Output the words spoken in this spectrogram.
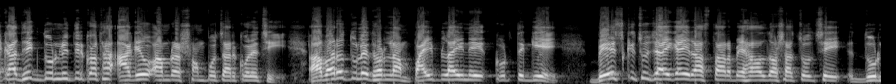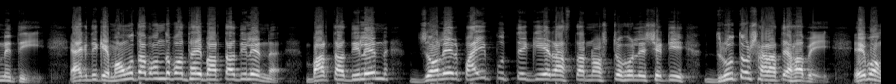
একাধিক দুর্নীতির কথা আগেও আমরা সম্প্রচার করেছি। আবারও তুলে ধরলাম পাইপ লাইনে করতে গিয়ে বেশ কিছু জায়গায় রাস্তার বেহাল দশা চলছে, দুর্নীতি। একদিকে মমতা বন্দ্যোপাধ্যায় বার্তা দিলেন বার্তা দিলেন, জলের পাইপ পুঁততে গিয়ে রাস্তা নষ্ট হলে সেটি দ্রুত সারাতে হবে এবং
